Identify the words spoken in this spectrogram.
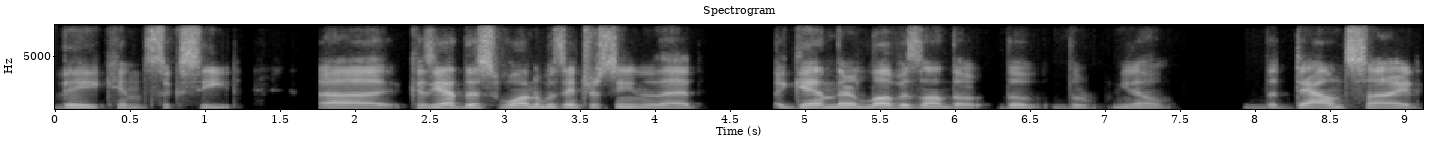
they can succeed. Because uh, yeah, this one was interesting that again their love is on the the the you know the downside,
